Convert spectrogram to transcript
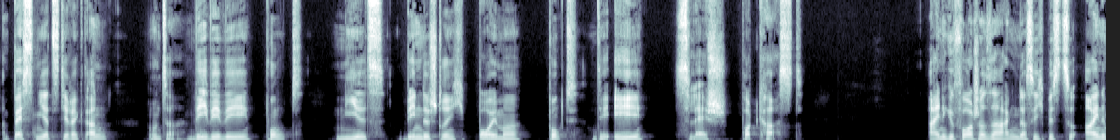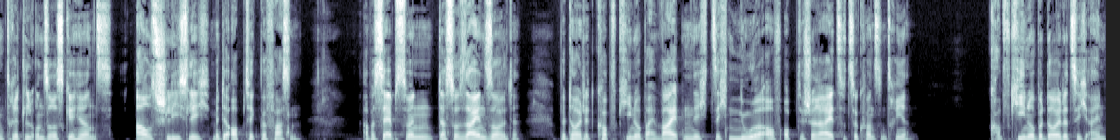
am besten jetzt direkt an unter www.nils-bäumer.de slash podcast. Einige Forscher sagen, dass sich bis zu einem Drittel unseres Gehirns ausschließlich mit der Optik befassen. Aber selbst wenn das so sein sollte, bedeutet Kopfkino bei weitem nicht, sich nur auf optische Reize zu konzentrieren. Kopfkino bedeutet, sich ein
